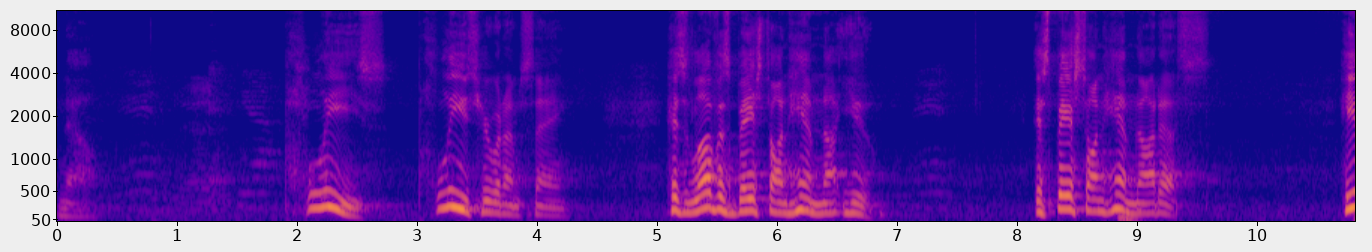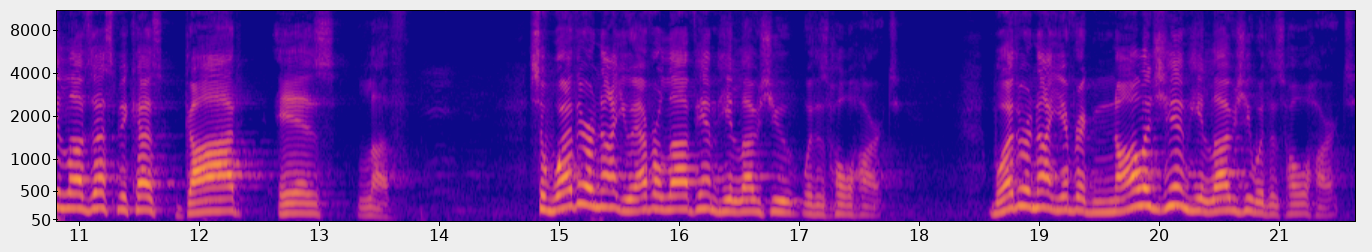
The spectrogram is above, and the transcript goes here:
now. Please, please hear what I'm saying. His love is based on Him, not you. It's based on Him, not us. He loves us because God is love. So, whether or not you ever love Him, He loves you with His whole heart. Whether or not you ever acknowledge Him, He loves you with His whole heart.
